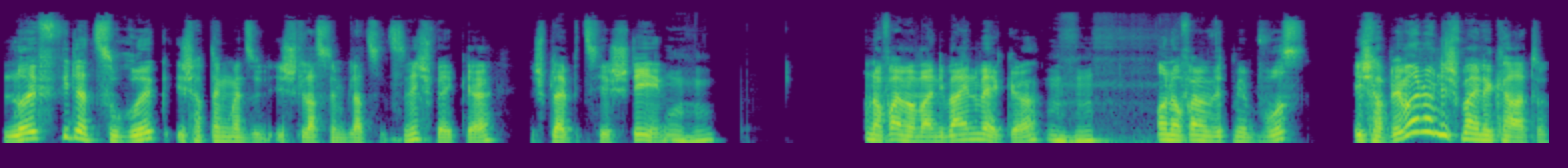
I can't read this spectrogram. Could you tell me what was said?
Läuft wieder zurück. Ich hab dann gemeint so, ich lasse den Platz jetzt nicht weg, gell? Ich bleib jetzt hier stehen. Mhm. Und auf einmal waren die beiden weg, gell? Mhm. Und auf einmal wird mir bewusst, ich habe immer noch nicht meine Karte.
